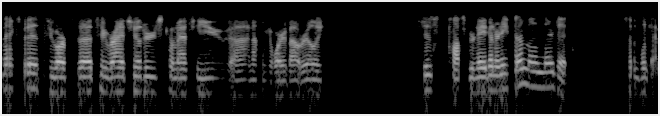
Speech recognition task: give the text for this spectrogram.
Next bit, two, our, uh, two riot shielders come after you, uh, nothing to worry about really. Just toss a grenade underneath them and they're dead. Simple as that.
